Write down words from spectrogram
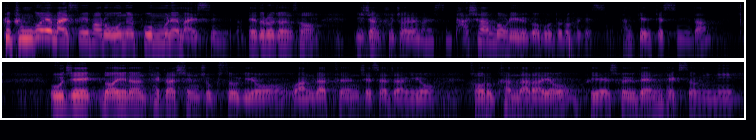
그 근거의 말씀이 바로 오늘 본문의 말씀입니다. 베드로전서 2장 9절의 말씀 다시 한번 우리 읽어보도록 하겠습니다. 함께 읽겠습니다. 오직 너희는 택하신 족속이요 왕 같은 제사장이요 거룩한 나라요 그의 소유된 백성이니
